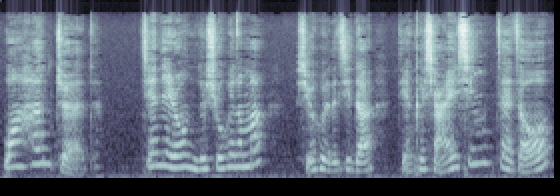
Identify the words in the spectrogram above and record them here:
one hundred. 今天内容你都学会了吗？学会的记得点颗小爱心再走哦。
